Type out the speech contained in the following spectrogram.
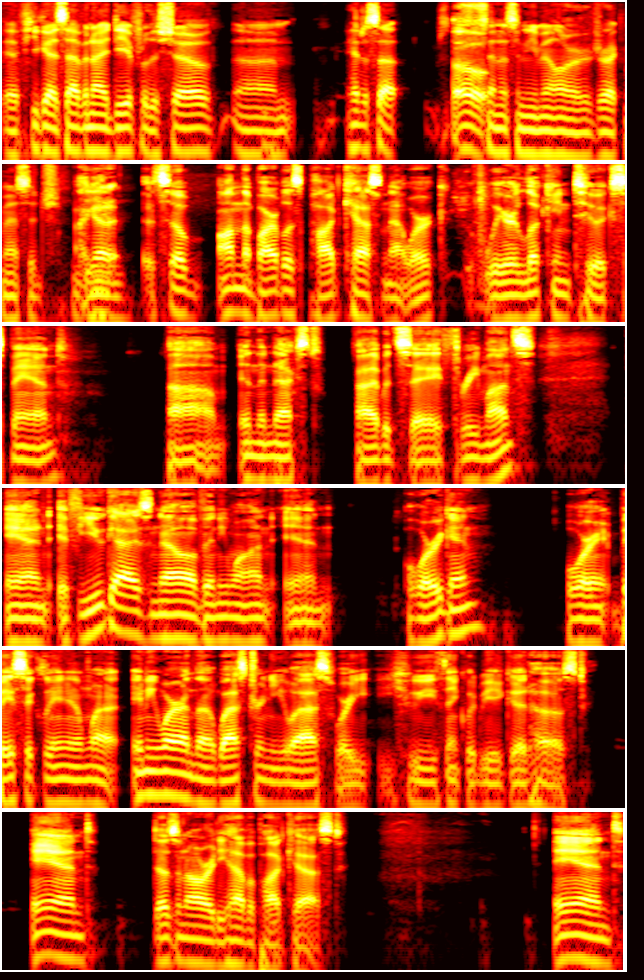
If you guys have an idea for the show, um, hit us up. Oh. Send us an email or a direct message. I got it. So on the Barbless Podcast Network, we are looking to expand um, in the next, I would say, three months. And if you guys know of anyone in Oregon or basically anywhere, anywhere in the Western U.S. where you, who you think would be a good host and doesn't already have a podcast and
